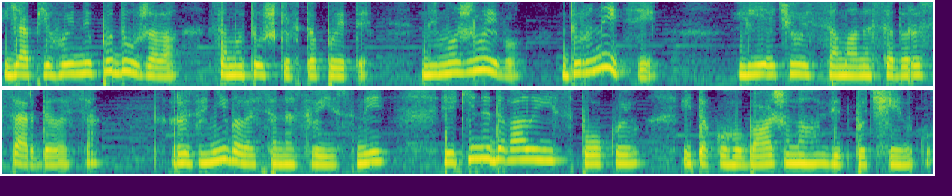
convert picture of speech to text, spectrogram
Я б його й не подужала самотужки втопити. Неможливо, дурниці. Лія чогось сама на себе розсердилася, розгнівалася на свої сни, які не давали їй спокою і такого бажаного відпочинку.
